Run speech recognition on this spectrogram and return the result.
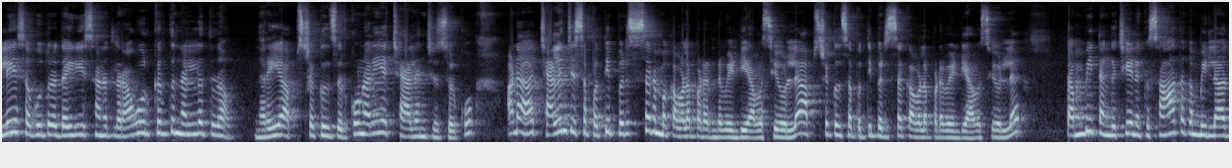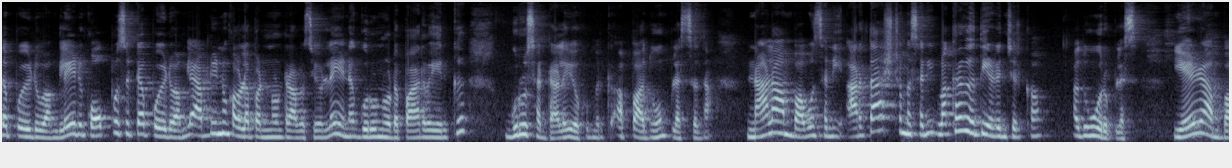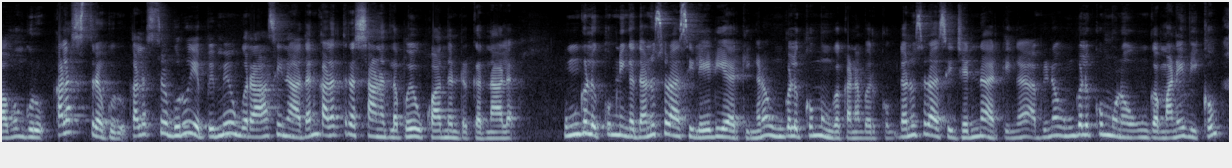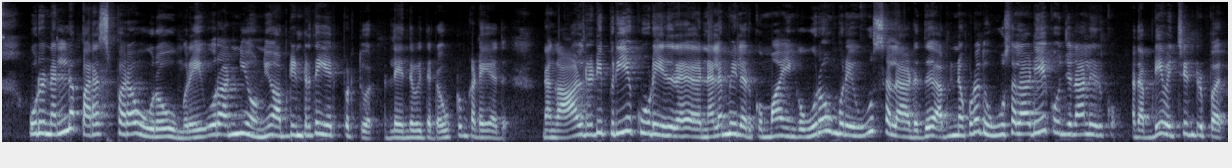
இளைய சகோதர தைரியஸ்தானத்தில் ராகு இருக்கிறது நல்லது தான் நிறைய அப்டக்கிள்ஸ் இருக்கும் நிறைய சேலஞ்சஸ் இருக்கும். ஆனால் சேலஞ்சஸை பற்றி பெருசாக நம்ம கவலைப்பட வேண்டிய அவசியம் இல்லை. அப்டக்கிள்ஸை பற்றி பெருசாக கவலைப்பட வேண்டிய அவசியம் இல்லை. தம்பி தங்கச்சி எனக்கு சாதகம் இல்லாத போயிடுவாங்களே எனக்கு ஆப்போசிட்டாக போயிடுவாங்களே அப்படின்னு கவலைப்படணுன்ற அவசியம் இல்லை. ஏன்னா குருனோட பார்வை இருக்குது குரு சட்டால யோகம் இருக்குது அப்போ அதுவும் ப்ளஸ்ஸு தான். நாலாம் பாவம் சனி அர்த்தாஷ்டம சனி வக்ரகதி அடைஞ்சிருக்கான் அதுவும் ஒரு ப்ளஸ் ஏழாம் பாவம் குரு கலஸ்திர குரு. கலஸ்திர குரு எப்பயுமே உங்கள் ராசிநாதன் கலத்திர ஸ்தானத்தில் போய் உட்கார்ந்துட்டு இருக்கிறதுனால. உங்களுக்கும் நீங்கள் தனுசு ராசி லேடியாக இருக்கீங்கன்னா உங்களுக்கும் உங்கள் கணவருக்கும் தனுசு ராசி ஜென்னாக இருக்கீங்க அப்படின்னா உங்களுக்கும் உங்கள் மனைவிக்கும் ஒரு நல்ல பரஸ்பர உறவு முறை ஒரு அந்யோன்யம் அப்படின்றத ஏற்படுத்துவார். அதில் எந்தவித டவுட்டும் கிடையாது. நாங்கள் ஆல்ரெடி பிரியக்கூடிய நிலமையில் இருக்கோமா? எங்கள் உறவு முறை ஊசலாடுது அப்படின்னா கூட அது ஊசலாடியே கொஞ்ச நாள் இருக்கும். அதை அப்படியே வச்சுட்டு இருப்பார்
